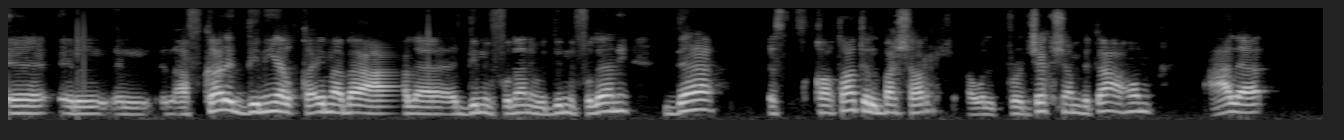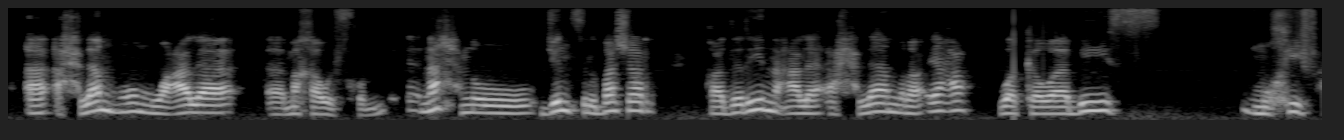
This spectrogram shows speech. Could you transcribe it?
الأفكار الدينية القائمة بقى على الدين الفلاني والدين الفلاني ده إسقاطات البشر أو ال projection بتاعهم على أحلامهم وعلى مخاوفهم. نحن جنس البشر قادرين على أحلام رائعة وكوابيس مخيفة.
